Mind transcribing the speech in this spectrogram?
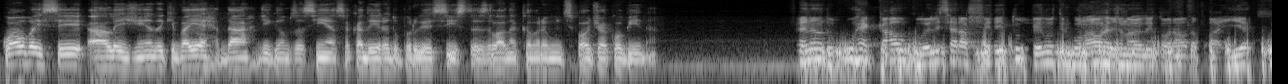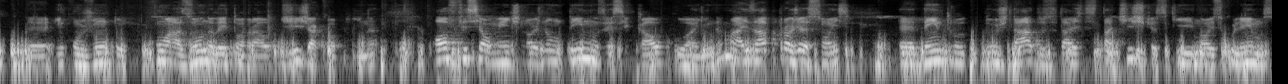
Qual vai ser a legenda que vai herdar, digamos assim, essa cadeira do Progressistas lá na Câmara Municipal de Jacobina? Fernando, o recálculo ele será feito pelo Tribunal Regional Eleitoral da Bahia, eh, em conjunto com a zona eleitoral de Jacobina. Oficialmente, nós não temos esse cálculo ainda, mas há projeções é, dentro dos dados, das estatísticas que nós escolhemos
